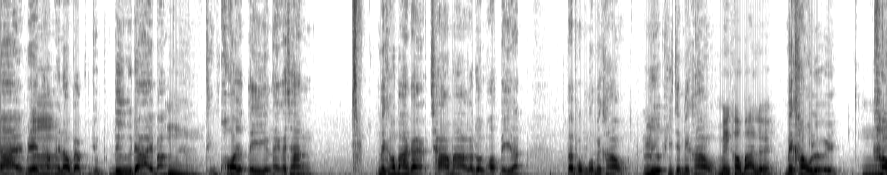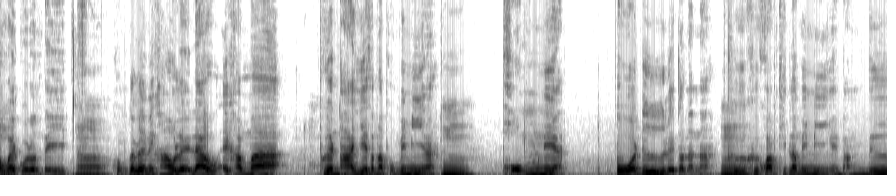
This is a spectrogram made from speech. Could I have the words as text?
ได้ ไม่ได้ทำอ่าให้เราแบบหยุดดื้อได้บางอืมถึงพ่อจะตียังไงก็ช่าง ไม่เข้าบ้านกันเช้ามาก็โดนพ่อตีแล้วแต่ผมก็ไม่เข้าเลือกที่จะไม่เข้า ไม่เข้าบ้านเลย ไม่เข้าเลยอืมเข้าไปกลัวโดนตีอ่าผมก็เลยไม่เข้าเลย แล้วไอ้คำว่าเพื่อนพาเฮียสำหรับผมไม่มีนะอืมผมเนี่ยตัวดื้อเลยตอนนั้นนะอืมคือคือความคิดเราไม่มีไงบางดื้อ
